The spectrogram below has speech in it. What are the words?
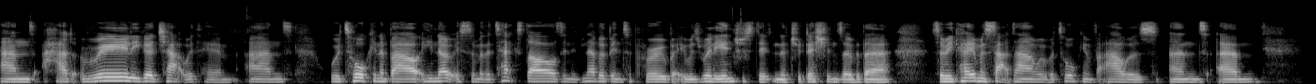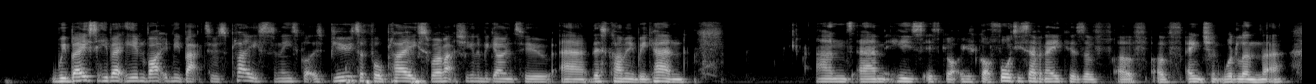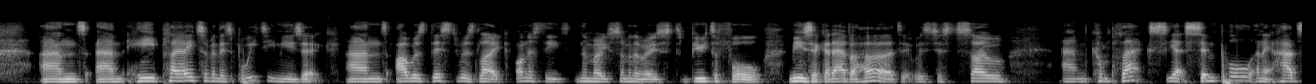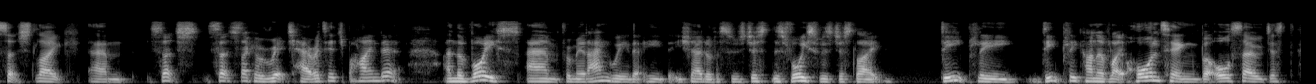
and had a really good chat with him. And we were talking about he noticed some of the textiles and he'd never been to Peru, but he was really interested in the traditions over there. So he came and sat down. We were talking for hours, and um, we basically he, invited me back to his place, and he's got this beautiful place where I'm actually going to be going to uh, this coming weekend and um, he's he's got he's got 47 acres of, of, of ancient woodland there, and um, he played some of this Bwiti music, and I was this was like honestly the most some of the most beautiful music I'd ever heard. It was just so um, complex yet simple, and it had such like um, such such like a rich heritage behind it, and the voice um, from Irangui that he that he shared with us was just this voice was just like deeply, deeply kind of like haunting, but also just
